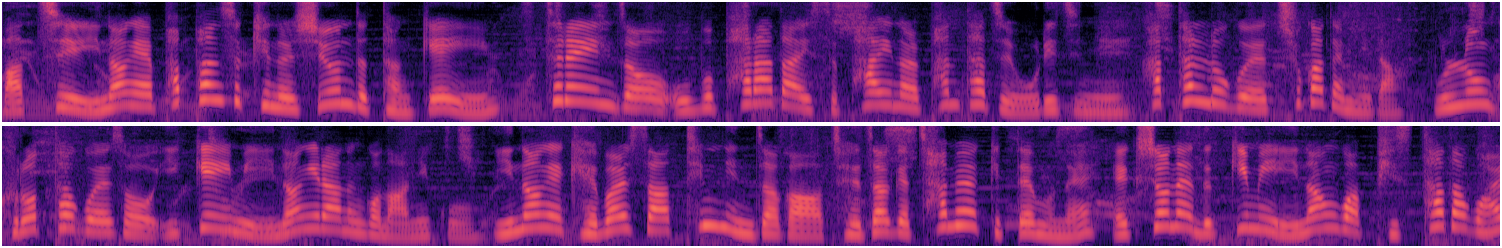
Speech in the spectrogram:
마치 인왕의 파판 스킨을 씌운 듯한 게임 스트레인저 오브 파라다이스 파이널 판타지 오리진이 카탈로그에 추가됩니다. 물론 그렇다고 해서 이 게임이 인왕이라는 건 아니고 인왕의 개발사 팀 닌자가 제작에 참여했기 때문에 액션의 느낌이 인왕과 비슷하다고 할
